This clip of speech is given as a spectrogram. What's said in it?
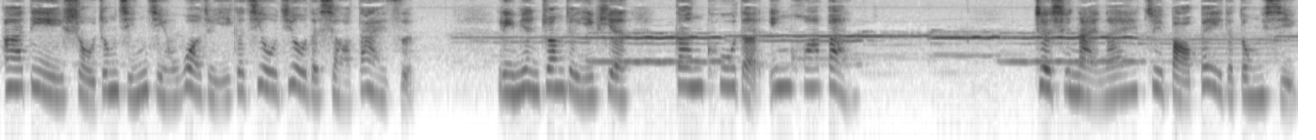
阿弟手中紧紧握着一个旧旧的小袋子，里面装着一片干枯的樱花瓣。这是奶奶最宝贝的东西，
